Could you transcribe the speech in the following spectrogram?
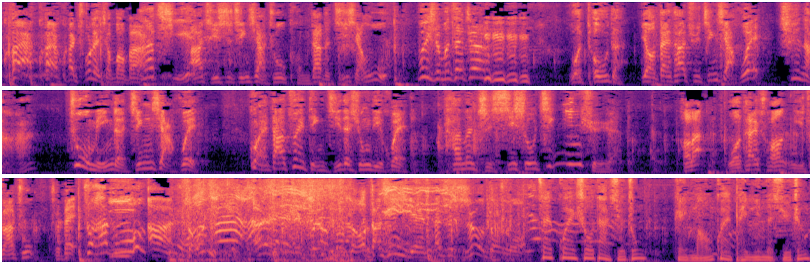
快快快出来，小宝贝儿。阿奇，阿奇是惊吓猪孔大的吉祥物，为什么在这儿？我偷的，要带他去惊吓会。去哪儿？著名的惊吓会，怪大最顶级的兄弟会，他们只吸收精英学员。好了，我抬床，你抓猪，准备抓猪。一二，走你！哎，不要松手，当心一点，它是食肉动物。在怪兽大学中，给毛怪配音的徐峥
